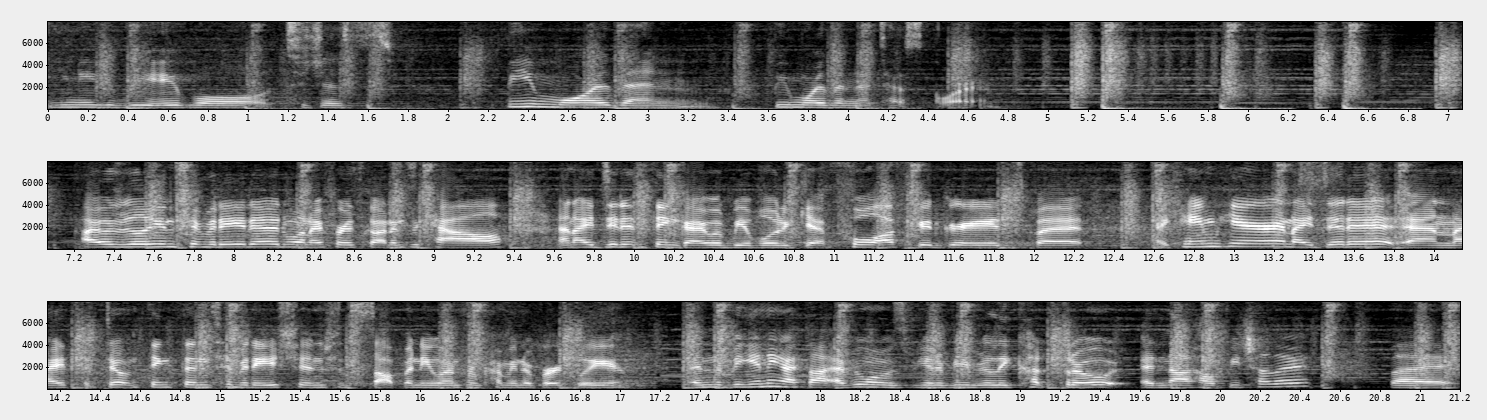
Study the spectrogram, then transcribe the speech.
You need to be able to just be more than, be more than a test score. I was really intimidated when I first got into Cal, and I didn't think I would be able to get pull off good grades, but I came here and I did it, and I don't think the intimidation should stop anyone from coming to Berkeley. In the beginning, I thought everyone was going to be really cutthroat and not help each other, but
